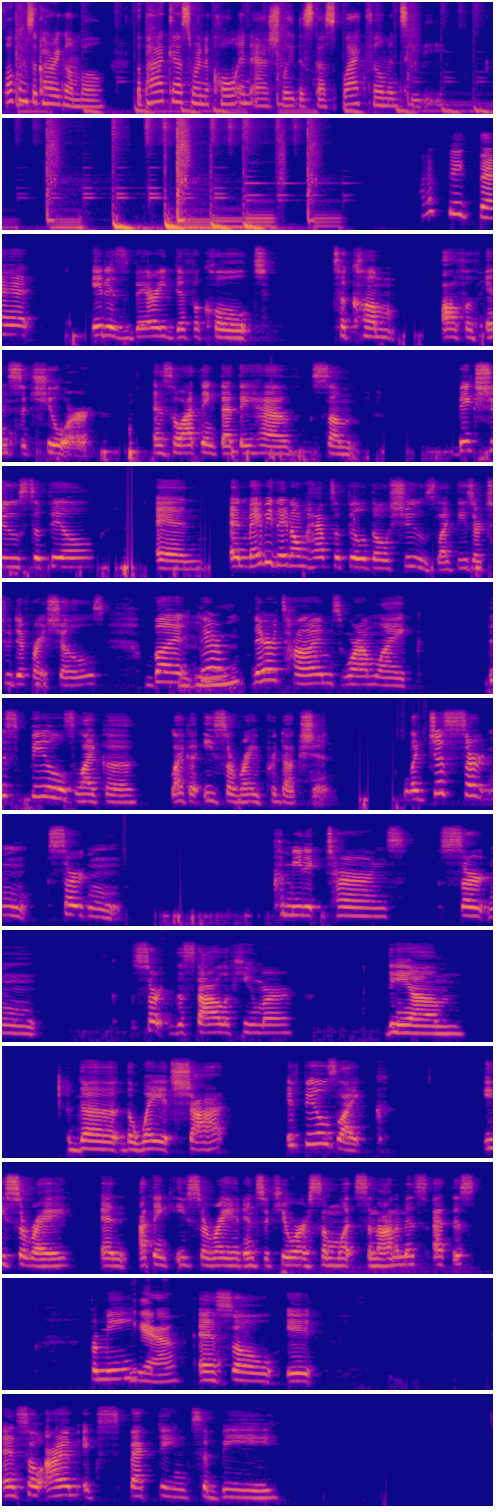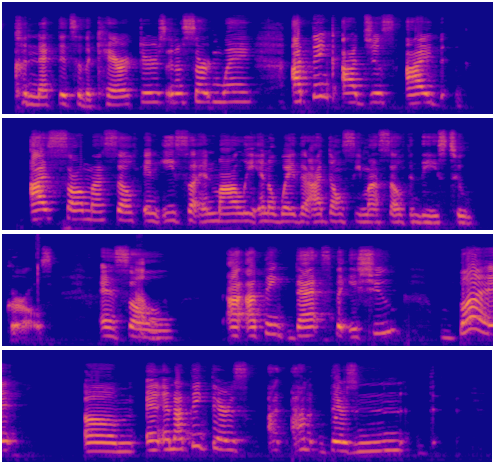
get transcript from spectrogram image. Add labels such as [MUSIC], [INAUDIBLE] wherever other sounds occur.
Welcome to Curry Gumbo, the podcast where Nicole and Ashley discuss Black film and TV. I think that it is very difficult to come off of insecure. And so I think that they have some big shoes to fill and and maybe they don't have to fill those shoes like these are two different shows but mm-hmm. there there are times where i'm like this feels like a like a Issa Rae production. Like just certain certain comedic turns, certain certain the style of humor, the um the the way it's shot. It feels like Issa Rae and I think Issa Rae and Insecure are somewhat synonymous at this for me. Yeah. And so it and so I'm expecting to be connected to the characters in a certain way. I think I just I I saw myself in Issa and Molly in a way that I don't see myself in these two girls. And so oh. I, I, think that's the issue. But um and, and I think there's I, I, there's n-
